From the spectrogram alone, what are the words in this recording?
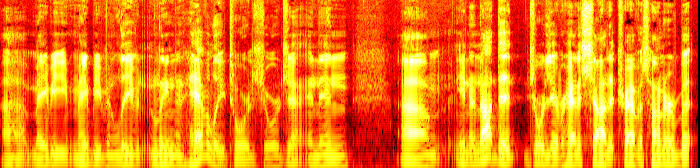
uh, maybe maybe even leaving, leaning heavily towards Georgia. And then, um, you know, not that Georgia ever had a shot at Travis Hunter, but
